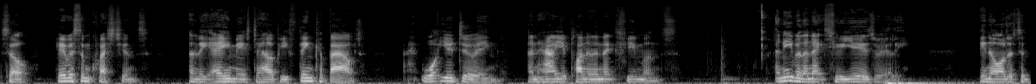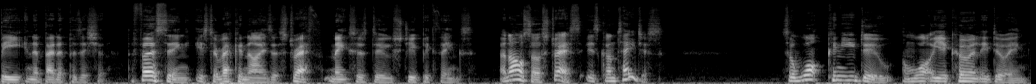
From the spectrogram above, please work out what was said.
So here are some questions, and the aim is to help you think about what you're doing and how you're planning the next few months, and even the next few years really, in order to be in a better position. The first thing is to recognize that stress makes us do stupid things, and also stress is contagious. So, what can you do, and what are you currently doing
